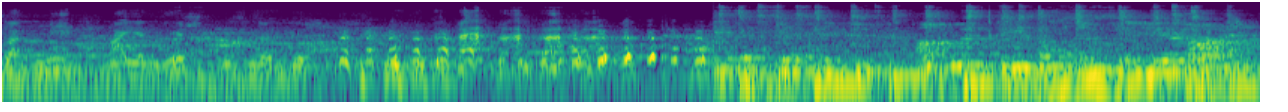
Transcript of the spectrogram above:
But me, my English is not good.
